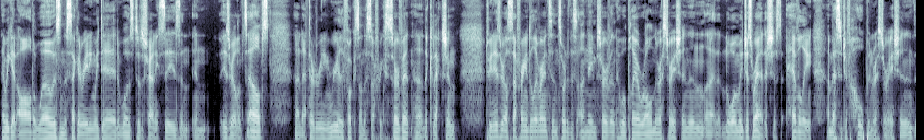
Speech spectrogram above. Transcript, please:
Then we get all the woes in the second reading we did, woes to the surrounding cities and, and Israel themselves. Uh, that third reading really focused on the suffering servant, uh, the connection between Israel's suffering and deliverance, and sort of this unnamed servant who will play a role in the restoration. And uh, the one we just read, it's just heavily a message of hope and restoration. And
